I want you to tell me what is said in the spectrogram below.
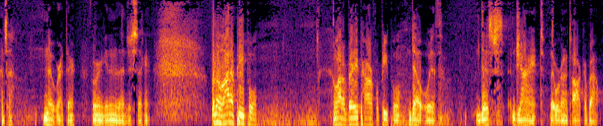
That's a note right there. We're going to get into that in just a second. But a lot of people, a lot of very powerful people dealt with this giant that we're going to talk about.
